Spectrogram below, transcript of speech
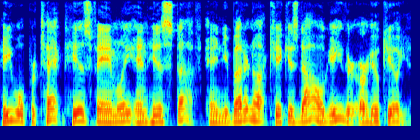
He will protect his family and his stuff. And you better not kick his dog either or he'll kill you.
